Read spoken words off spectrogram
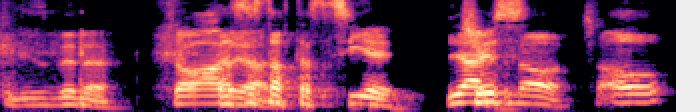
In diesem Sinne. Ciao, Adrian. Das ist doch das Ziel. ja, Tschüss. genau. Ciao.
